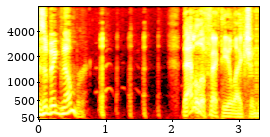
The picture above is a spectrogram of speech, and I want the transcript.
is a big number. That'll affect the election.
